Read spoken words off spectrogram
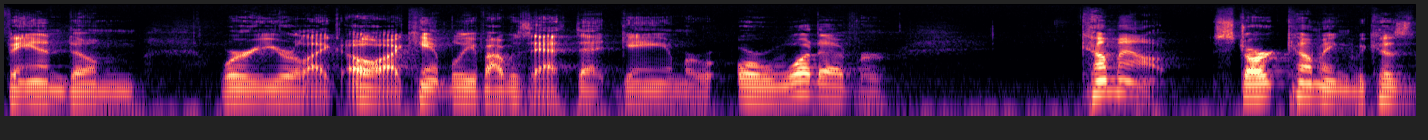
fandom where you're like, oh, I can't believe I was at that game or, or whatever. Come out, start coming because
